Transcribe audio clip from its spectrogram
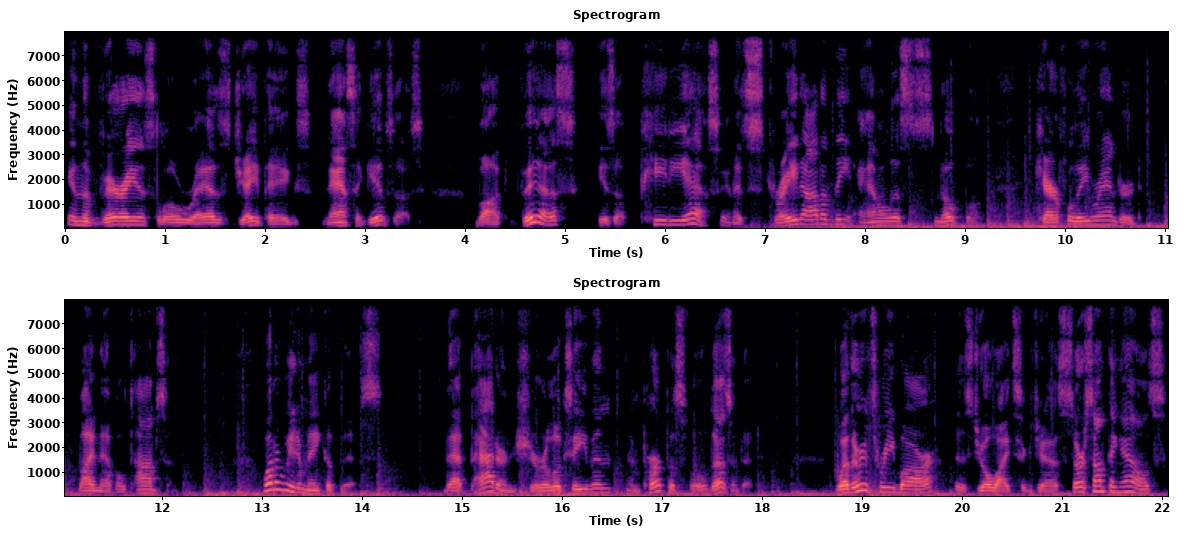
in the various low-res JPEGs NASA gives us. But this is a PDS and it's straight out of the analyst's notebook, carefully rendered by Neville Thompson. What are we to make of this? That pattern sure looks even and purposeful, doesn't it? Whether it's rebar, as Joe White suggests, or something else,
